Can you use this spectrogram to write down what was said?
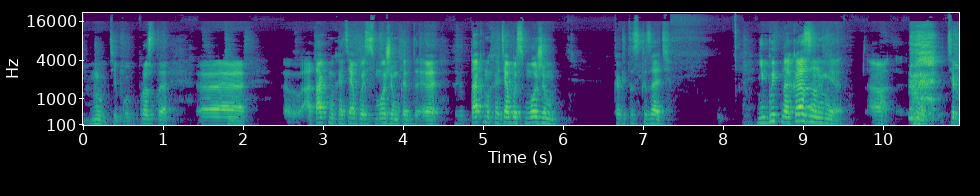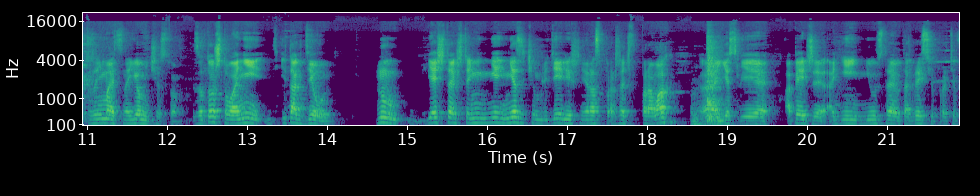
Ну, типа, просто... Э, а так мы хотя бы сможем... Э, так мы хотя бы сможем, как это сказать, не быть наказанными, а, ну, те, кто занимается наемничеством, за то, что они и так делают. Ну, я считаю, что не, незачем людей лишний раз поражать в правах, э, если, опять же, они не устраивают агрессию против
